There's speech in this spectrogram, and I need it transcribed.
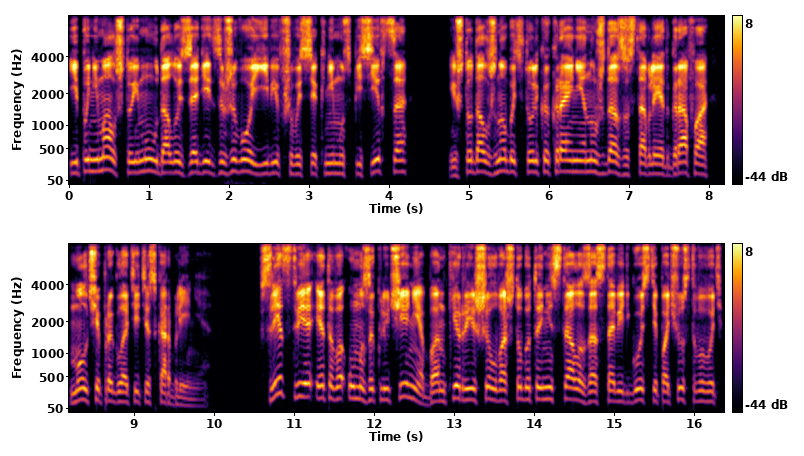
и понимал, что ему удалось задеть за живое явившегося к нему спесивца, и что должно быть только крайняя нужда заставляет графа молча проглотить оскорбление. Вследствие этого умозаключения банкир решил во что бы то ни стало заставить гостя почувствовать,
